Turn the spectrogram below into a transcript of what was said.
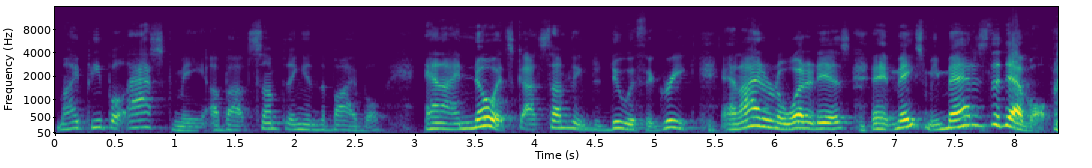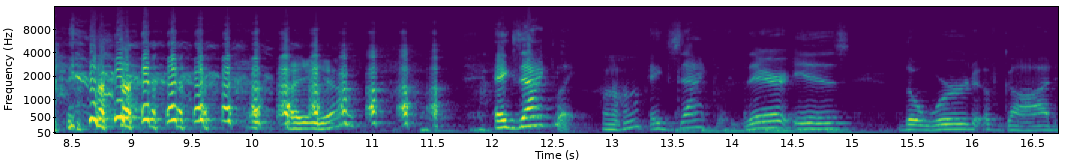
my people ask me about something in the Bible, and I know it's got something to do with the Greek, and I don't know what it is, and it makes me mad as the devil. uh, yeah. Exactly. Uh-huh. Exactly. There is the Word of God,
